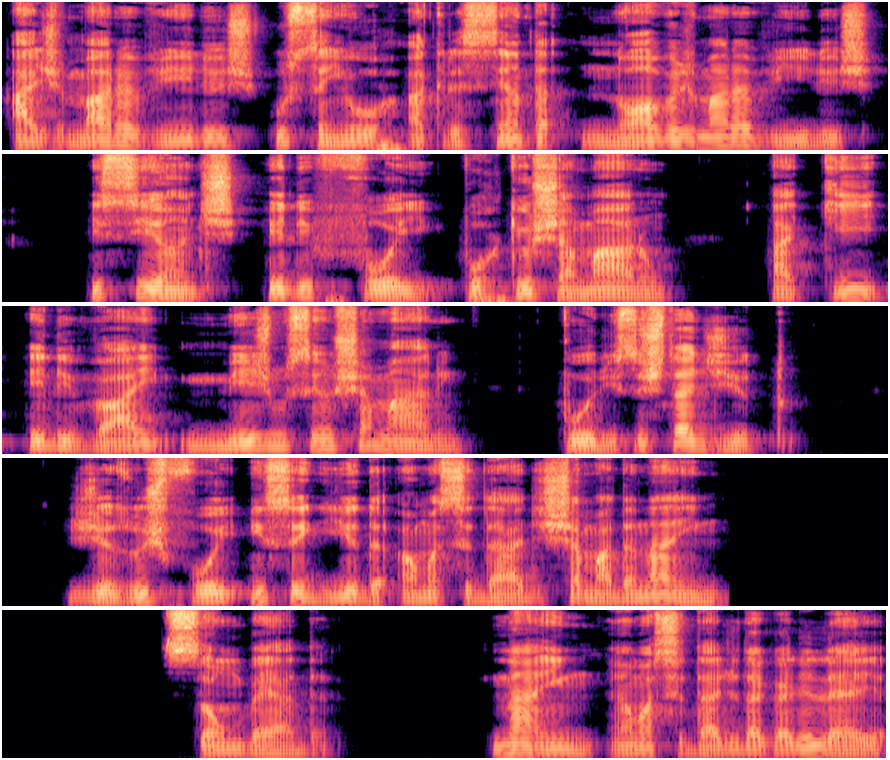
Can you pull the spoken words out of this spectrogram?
Às maravilhas o Senhor acrescenta novas maravilhas. E se antes ele foi porque o chamaram, aqui ele vai mesmo sem o chamarem por isso está dito: Jesus foi em seguida a uma cidade chamada Naim. São Beda. Naim é uma cidade da Galiléia,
